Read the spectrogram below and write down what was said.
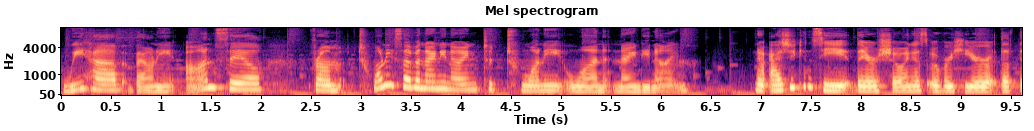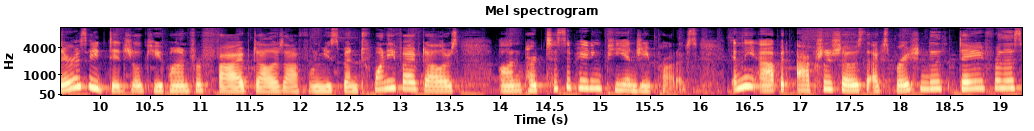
We have Bounty on sale from $27.99 to $21.99. Now, as you can see, they are showing us over here that there is a digital coupon for $5 off when you spend $25 on participating P&G products. In the app, it actually shows the expiration day for this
